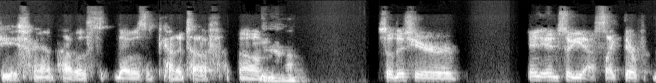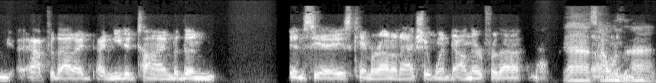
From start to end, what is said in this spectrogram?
geez, man, that was that was kind of tough. Um, Yeah. so this year and, and so yes like there after that I, I needed time but then NCAAs came around and i actually went down there for that Yes. How was Um, that?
